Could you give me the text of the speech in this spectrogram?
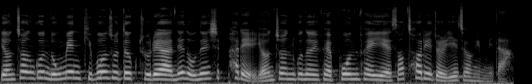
연천군 농민 기본소득 조례안은 오는 18일 연천군의회 본회의에서 처리될 예정입니다.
